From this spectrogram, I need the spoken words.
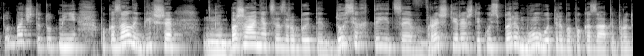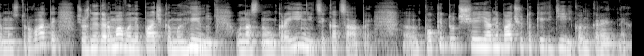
Тут, бачите, тут мені показали більше бажання це зробити, досягти це, врешті-решт, якусь перемогу треба показати, продемонструвати, що ж не дарма вони пачками гинуть у нас на Україні, ці кацапи. Е, Поки тут ще я не бачу таких дій конкретних.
